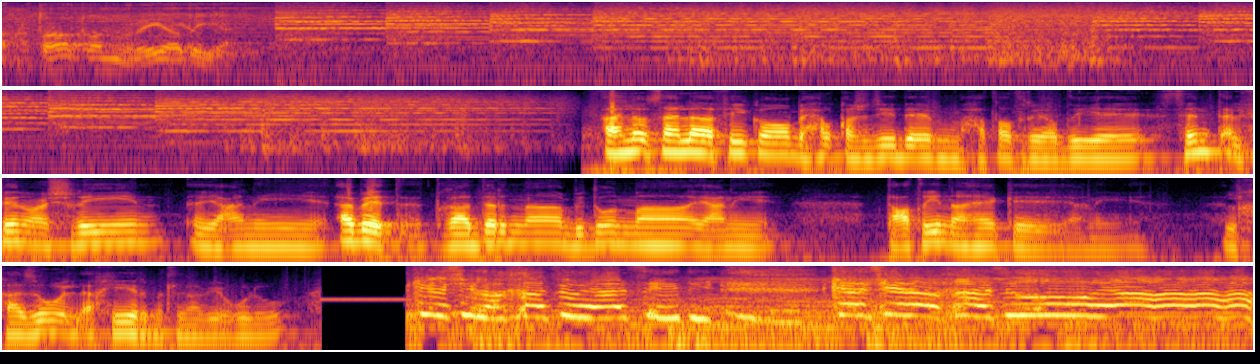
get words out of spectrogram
محطات رياضية. أهلا وسهلا فيكم بحلقة جديدة من محطات رياضية. سنة 2020 يعني أبت تغادرنا بدون ما يعني تعطينا هيك يعني الخازوق الأخير مثل ما بيقولوا. كل شيء لخازوق يا سيدي كل شيء لخازوق يا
